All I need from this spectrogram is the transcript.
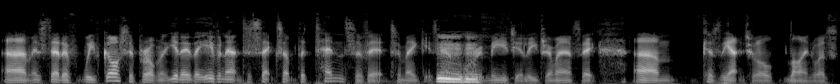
Um, instead of we've got a problem, you know, they even had to sex up the tense of it to make it sound Mm-hmm. more immediately dramatic. Because the actual line was,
